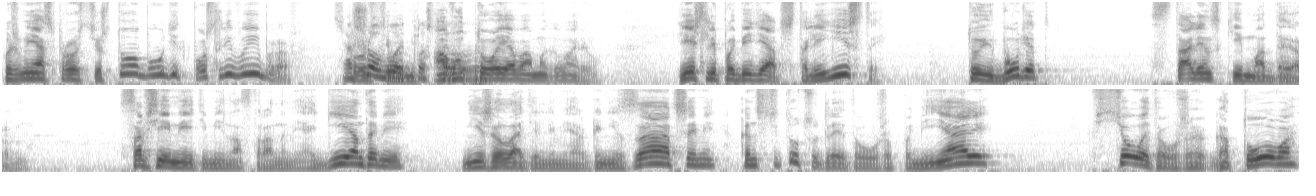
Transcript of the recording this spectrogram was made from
Вы же меня спросите, что будет после выборов? а что будет после А выборов? вот то я вам и говорю. Если победят сталинисты, то и будет сталинский модерн. Со всеми этими иностранными агентами, нежелательными организациями. Конституцию для этого уже поменяли. Все это уже готово.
